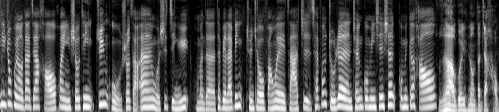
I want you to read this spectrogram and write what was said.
位听众朋友，大家好，欢迎收听《军武说早安》，我是景瑜。我们的特别来宾，全球防卫杂志采访主任陈国民先生，国民哥好。主持人好，各位听众大家好。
